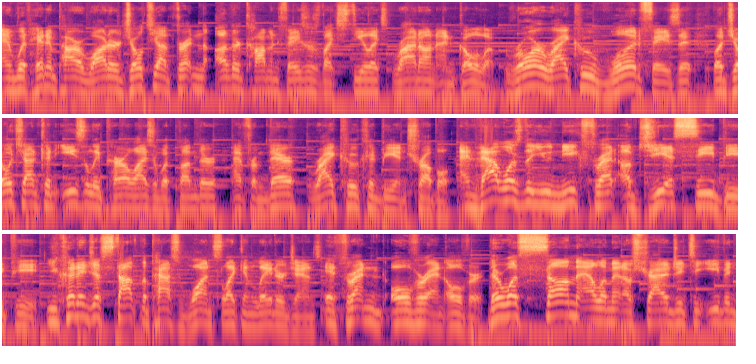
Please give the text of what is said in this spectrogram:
And with Hidden Power Water, Jolteon threatened other common phasers like Steelix, Rhydon, and Golem. Roar Raikou would phase it, but Jolteon could easily paralyze it with Thunder, and from there, Raikou could be in trouble. And that was the unique threat of GSC BP. You couldn't just stop the pass once like in later gens, it threatened over and over. There was some element of strategy to even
